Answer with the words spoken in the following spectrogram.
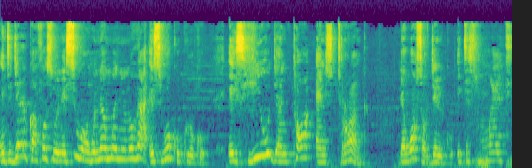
Nti jericho afɔsuo na esi wɔn honam ani no hɔ a esi wɔ kokoroko. Is huge and tall and strong the walls of jericho. It is mighty.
